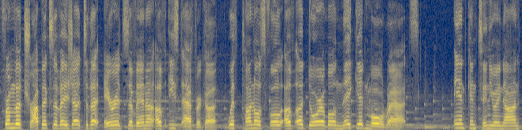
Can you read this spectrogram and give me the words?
From the tropics of Asia to the arid savanna of East Africa, with tunnels full of adorable naked mole rats. And continuing on,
